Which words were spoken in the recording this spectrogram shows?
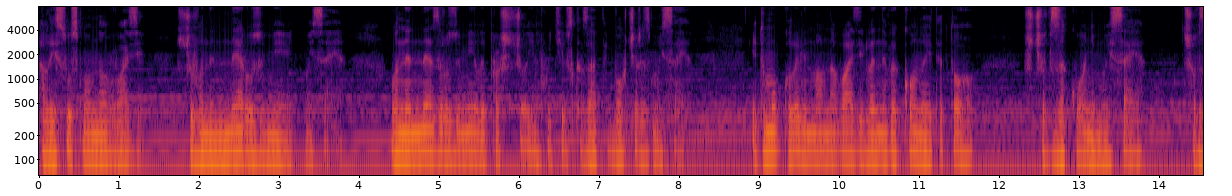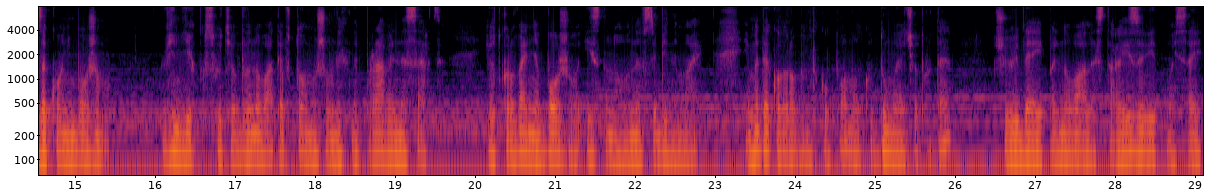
Але Ісус мав на увазі, що вони не розуміють Мойсея. Вони не зрозуміли, про що їм хотів сказати Бог через Мойсея. І тому, коли він мав на увазі, ви не виконуєте того, що в законі Мойсея, що в законі Божому, він їх, по суті, обвинуватив в тому, що в них неправильне серце, і откровення Божого істинного вони в собі не мають. І ми деколи робимо таку помилку, думаючи про те, що юдеї пильнували старий завіт, Мойсей,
